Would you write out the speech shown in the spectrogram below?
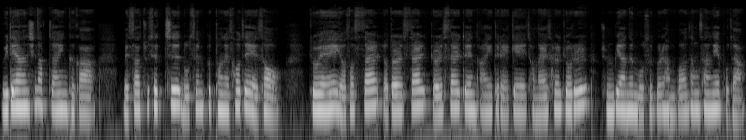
위대한 신학자인 그가 매사추세츠 노샘프턴의 서재에서 교회에 6살, 8살, 10살 된 아이들에게 전할 설교를 준비하는 모습을 한번 상상해 보자.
